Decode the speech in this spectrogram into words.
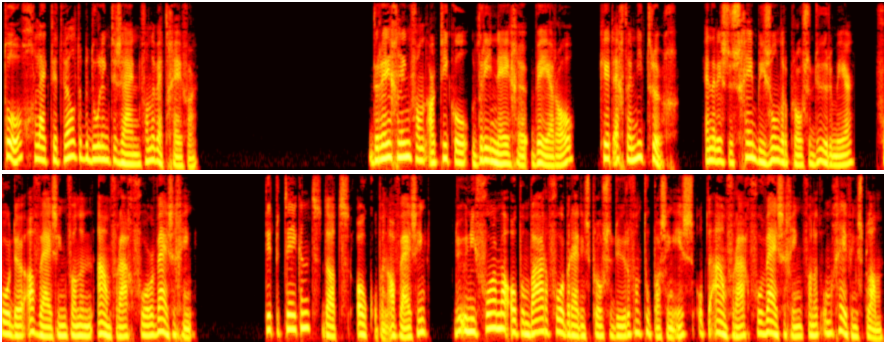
Toch lijkt dit wel de bedoeling te zijn van de wetgever. De regeling van artikel 3.9 WRO keert echter niet terug en er is dus geen bijzondere procedure meer voor de afwijzing van een aanvraag voor wijziging. Dit betekent dat ook op een afwijzing de uniforme openbare voorbereidingsprocedure van toepassing is op de aanvraag voor wijziging van het omgevingsplan.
